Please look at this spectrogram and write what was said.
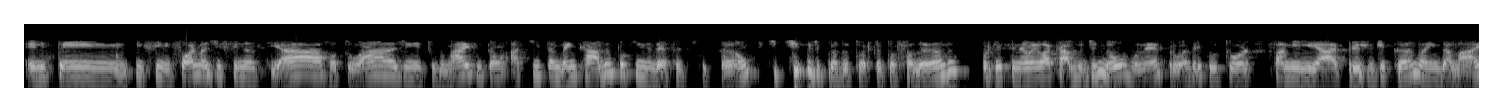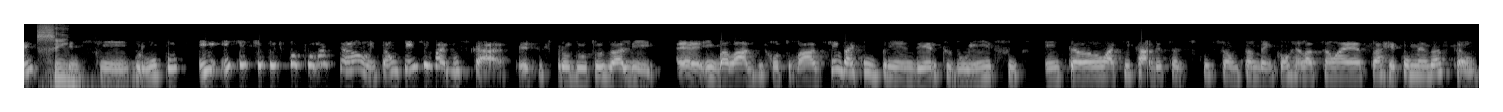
ele tem, enfim, formas de financiar, rotulagem e tudo mais. Então, aqui também cabe um pouquinho dessa discussão, que tipo de produtor que eu estou falando porque senão eu acabo de novo, né, para o agricultor familiar prejudicando ainda mais Sim. esse grupo. E, e, que tipo de população? Então, quem que vai buscar esses produtos ali é, embalados e rotulados? Quem vai compreender tudo isso? Então, aqui cabe essa discussão também com relação a essa recomendação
